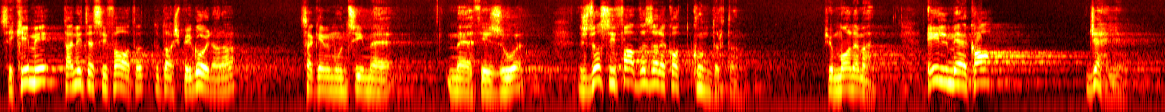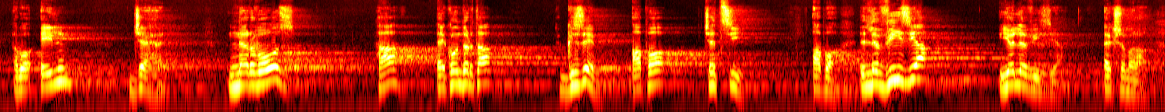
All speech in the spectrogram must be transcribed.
Se kemi tani te sifatet Do ta shpjegojmë na Sa kemi mundësi me, me thjeshtëzu Çdo sifat vllezër e ka të kundërtën Kjo mone me Ilmi e ka Xhehlin Apo ilm Xhehl Nervoz Ha E kundërta Gzim Apo Qetsi Apo Lëvizja Jo lëvizja E kështu me radhë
